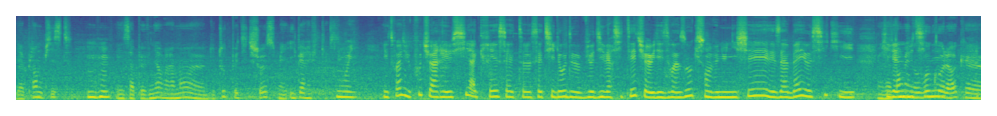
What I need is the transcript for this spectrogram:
il y a plein de pistes Mhm. et ça peut venir vraiment euh, de toutes petites choses, mais hyper efficaces. Oui. Et toi, du coup, tu as réussi à créer cette, euh, cet îlot de biodiversité. Tu as eu des oiseaux qui sont venus nicher, et des abeilles aussi qui. Qui viennent mes nouveaux butiner. colocs. euh,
